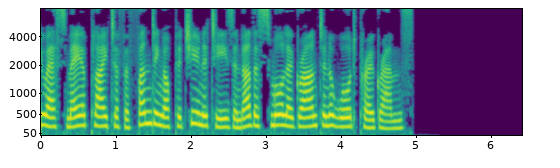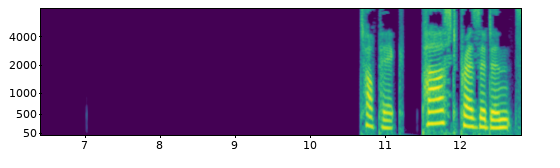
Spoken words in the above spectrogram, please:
U.S. may apply to for funding opportunities and other smaller grant and award programs. Topic: Past presidents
